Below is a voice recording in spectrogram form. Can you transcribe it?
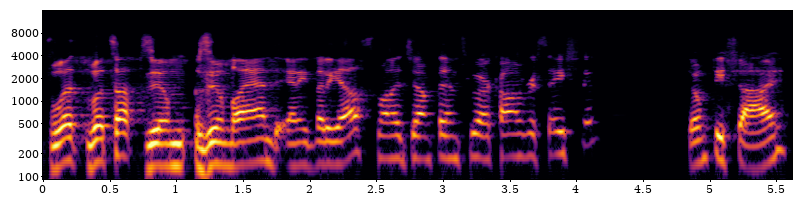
What what's up, Zoom Zoom land? Anybody else want to jump into our conversation? Don't be shy.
